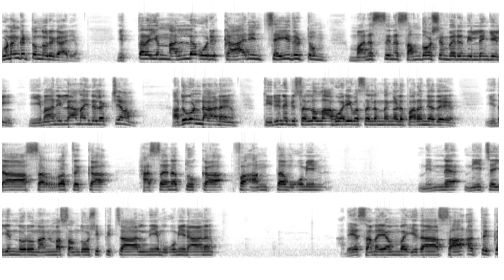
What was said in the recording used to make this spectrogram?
ഗുണം കിട്ടുന്ന ഒരു കാര്യം. ഇത്രയും നല്ല ഒരു കാര്യം ചെയ്തിട്ടും മനസ്സിന് സന്തോഷം വരുന്നില്ലെങ്കിൽ ഈമാനില്ല എന്നതിന്റെ ലക്ഷണം. അതുകൊണ്ടാണ് തിരുനബി സല്ലാഹു അലൈഹി വസല്ലം തങ്ങൾ പറഞ്ഞത് ഇതാ സർറത്തുക്ക ഹസനത്തുക്ക ഫ അന്ത മൂമിൻ നിന്നെ നീ ചെയ്യുന്നൊരു നന്മ സന്തോഷിപ്പിച്ചാൽ നീ മൂമിനാണ് അതേസമയം ഇതാ സാഅത്തുക്ക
